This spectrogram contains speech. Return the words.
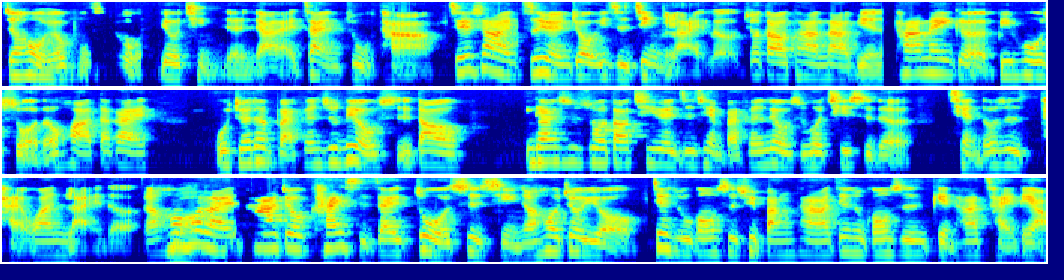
之后我又补助，又请人家来赞助他。接下来资源就一直进来了，就到他那边。他那个庇护所的话，大概我觉得百分之六十到。应该是说到七月之前，百分之六十或七十的钱都是台湾来的。然后后来他就开始在做事情，然后就有建筑公司去帮他，建筑公司给他材料，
